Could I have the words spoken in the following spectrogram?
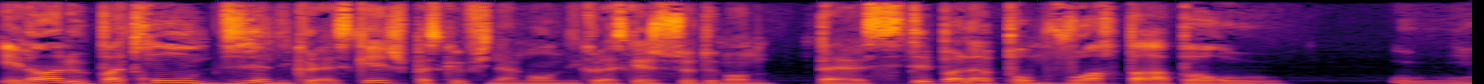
Et là, le patron dit à Nicolas Cage, parce que finalement, Nicolas Cage se demande, ben, si t'es pas là pour me voir par rapport au, au,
